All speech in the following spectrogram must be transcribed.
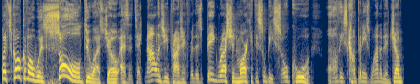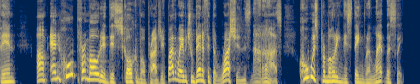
But Skolkovo was sold to us, Joe, as a technology project for this big Russian market. This will be so cool all these companies wanted to jump in. Um, and who promoted this Skolkovo project, by the way, which would benefit the Russians, not us? who was promoting this thing relentlessly?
